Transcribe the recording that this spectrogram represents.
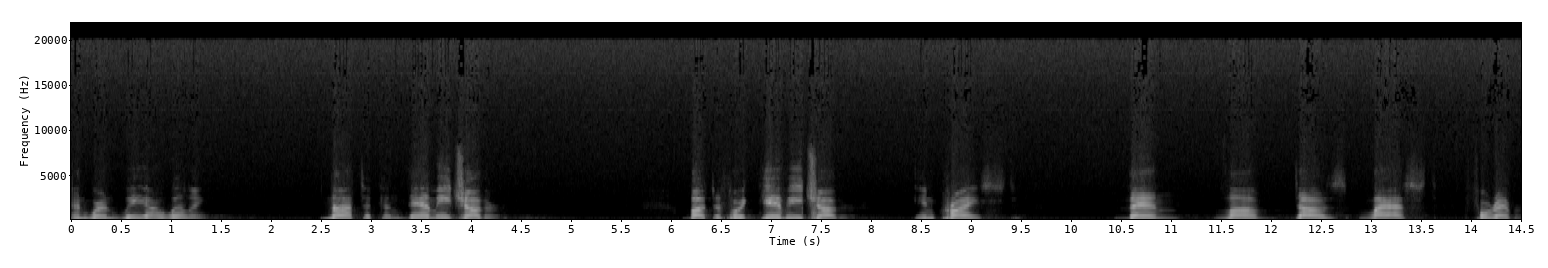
And when we are willing not to condemn each other, but to forgive each other in Christ, then love does last forever.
